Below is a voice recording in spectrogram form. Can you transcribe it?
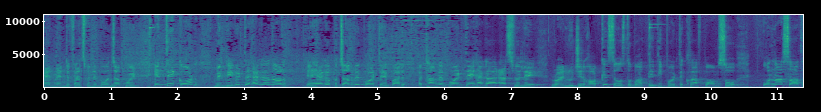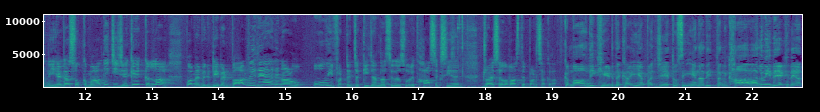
ਹੈਡਮੈਨ ਡਿਫੈਂਸਮੈਨ ਨੇ 52 ਪੁਆਇੰਟ ਇੱਥੇ ਕੌਣ? ਮੈਕਡੇਵਿਡ ਤਾਂ ਹੈਗਾ ਨਾਲ, ਇਹ ਹੈਗਾ 95 ਪੁਆਇੰਟ ਤੇ, ਪਰ 98 ਪੁਆਇੰਟ ਤੇ ਹੈਗਾ ਇਸ ਵੇਲੇ ਰਾਇਨ ਨੂਜਨ ਹੌਪਕਿੰਸ ਤੇ ਉਸ ਤੋਂ ਬਾਅਦ 33 ਪੁਆਇੰਟ ਤੇ ਕਲੈਫ ਪੌਮ ਸੋ ਉਹਨਾਂ ਸਾਥ ਨਹੀਂ ਹੈਗਾ। ਸੋ ਕਮਾਲ ਦੀ ਚੀਜ਼ ਹੈ ਕਿ ਇਕੱਲਾ ਭਾਵੇਂ ਮੈਕਡੇਵਿਡ ਬਾਹਰ ਵੀ ਰਿਹਾ, ਇਹਦੇ ਨਾਲ ਉਹ ਵੀ ਫੱਟੇ ਚੱਕੀ ਜਾਂਦਾ ਸੀਗਾ। ਸੋ ਇਤਿਹਾਸਕ ਸੀਜ਼ਨ ਡਰਾਈਸਲ ਵਾਸਤੇ ਬਣ ਸਕਦਾ। ਕਮਾਲ ਦੀ ਖੇਡ ਦਿਖਾਈ ਆ ਪਰ ਜੇ ਤੁਸੀਂ ਇਹਨਾਂ ਦੀ ਤਨਖਾਹ ਵੱਲ ਵੀ ਦੇਖਦੇ ਆ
